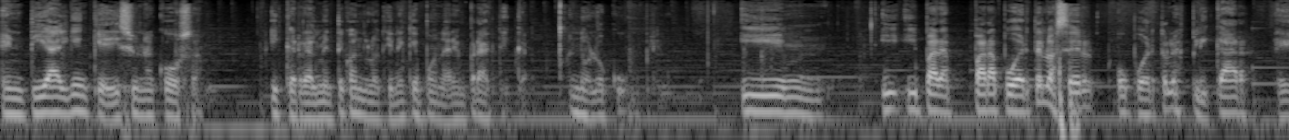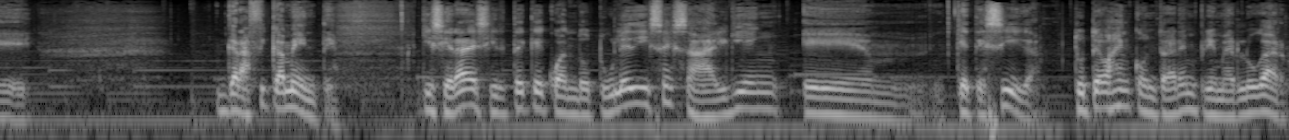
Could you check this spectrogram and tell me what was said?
en ti a alguien que dice una cosa y que realmente cuando lo tiene que poner en práctica no lo cumple. Y y, para, para, podértelo hacer o podértelo explicar eh, gráficamente, quisiera decirte que cuando tú le dices a alguien em, que te siga, tú te vas a encontrar en primer lugar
